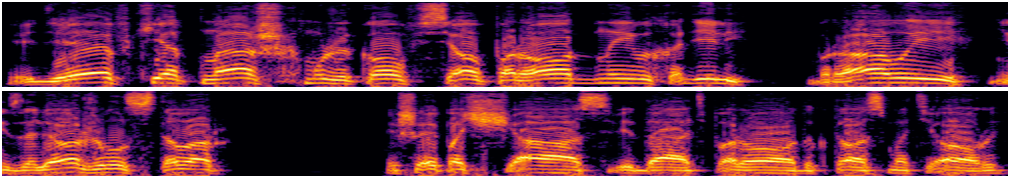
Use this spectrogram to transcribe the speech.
И девки от наших мужиков все породные выходили. Бравые, не залеживался товар. И шей подчас, видать, породу, кто с матерой.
